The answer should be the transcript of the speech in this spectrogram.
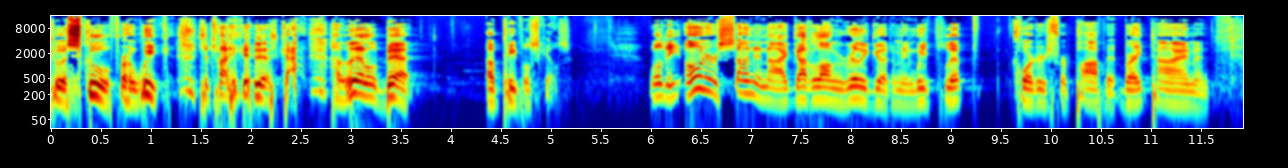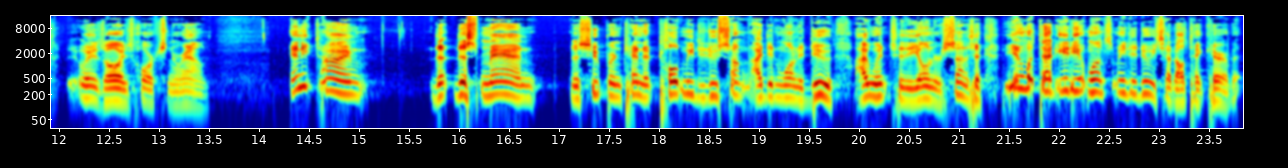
to a school for a week to try to get this guy a little bit of people skills. Well, the owner's son and I got along really good. I mean, we'd flip quarters for pop at break time, and we was always horsing around. Anytime that this man, the superintendent, told me to do something I didn't want to do, I went to the owner's son and said, You know what that idiot wants me to do? He said, I'll take care of it.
